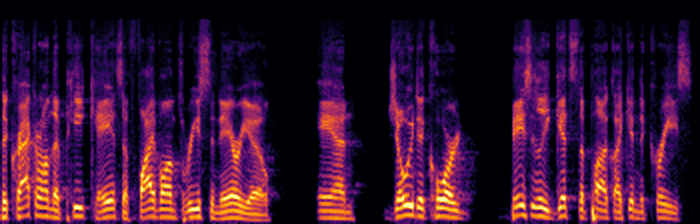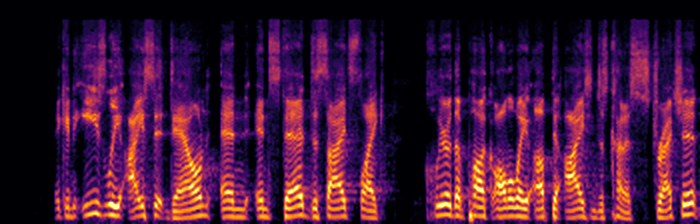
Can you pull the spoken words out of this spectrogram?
the Kraken on the PK. It's a five on three scenario. And Joey Daccord basically gets the puck like in the crease. It can easily ice it down and instead decides like clear the puck all the way up the ice and just kind of stretch it.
